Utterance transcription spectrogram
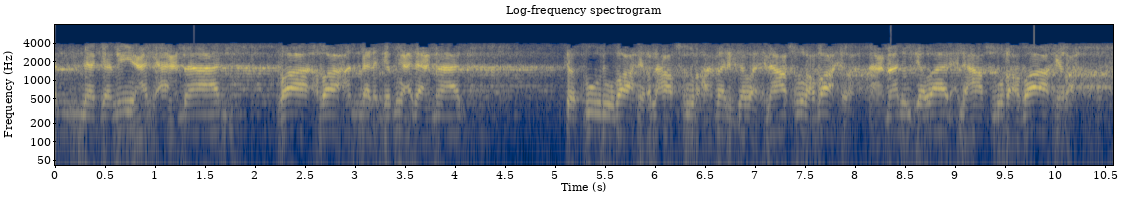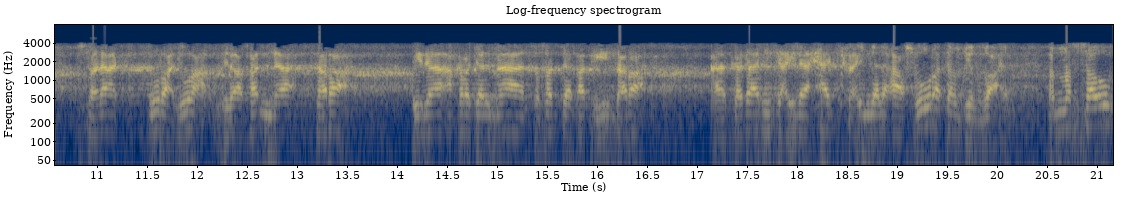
أن جميع الأعمال أن جميع الأعمال تكون ظاهرة لها صورة أعمال الجوارح لها صورة ظاهرة. أعمال الجوارح لها صورة ظاهرة. الصلاة يرى يرى. إذا صلى تراه إذا أخرج المال تصدق به تراه كذلك إلى حج فإن لها صورة في الظاهر. أما الصوم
